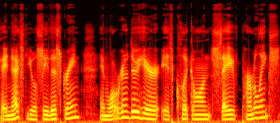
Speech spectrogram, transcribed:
Okay, next you'll see this screen and what we're going to do here is click on Save Permalinks.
